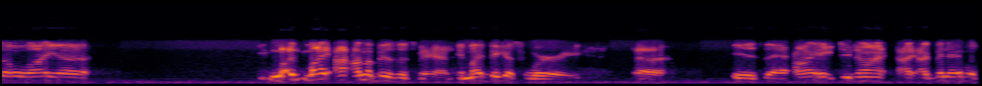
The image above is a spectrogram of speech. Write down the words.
so I, uh, my, my, I- I'm a businessman, and my biggest worry uh, is that I do not. I, I've been able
